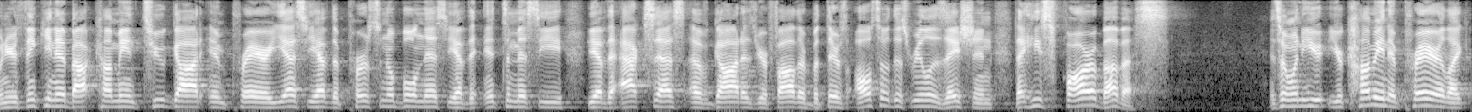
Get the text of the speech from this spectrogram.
When you're thinking about coming to God in prayer, yes, you have the personableness, you have the intimacy, you have the access of God as your Father, but there's also this realization that He's far above us. And so when you, you're coming in prayer, like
